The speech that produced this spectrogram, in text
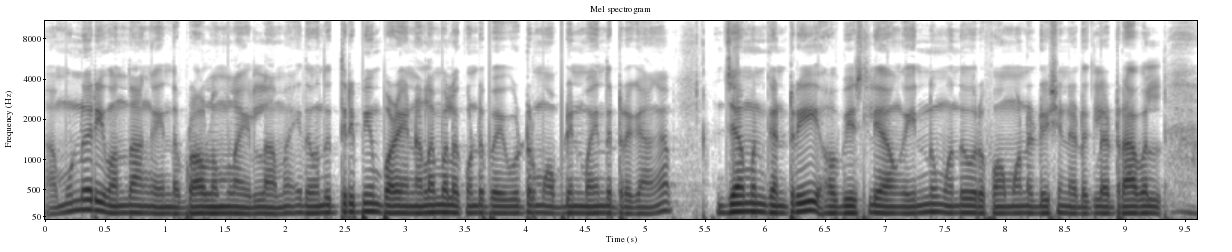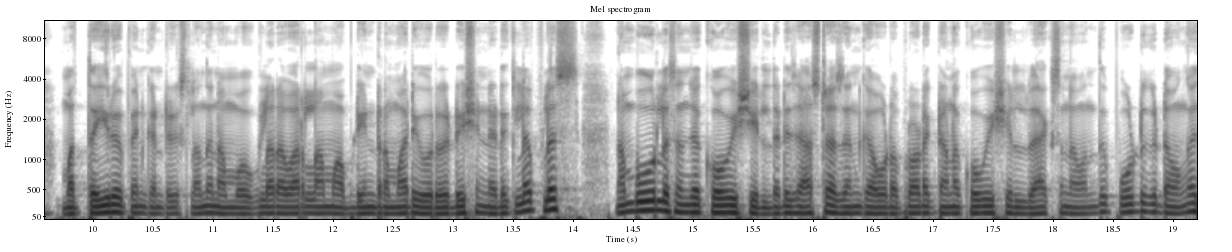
முன்னேறி வந்தாங்க இந்த ப்ராப்ளம்லாம் இல்லாமல். இதை வந்து திருப்பியும் பழைய நிலமையில் கொண்டு போய் விட்டுருமோ அப்படின்னு பயந்துட்டுருக்காங்க ஜெர்மன் கண்ட்ரி ஆப்வியஸ்லி அவங்க இன்னும் வந்து ஒரு ஃபார்மான டிசிஷன் எடுக்கல. ட்ராவல் மற்ற யூரோப்பியன் கண்ட்ரீஸ்லேருந்து வந்து நம்ம உள்ளார வரலாமா அப்படின்ற மாதிரி ஒரு டிசிஷன் எடுக்கல. ப்ளஸ் நம்ம ஊரில் செஞ்ச கோவிஷீல்டு தட் இஸ் ஆஸ்ட்ராசென்காவோட ப்ராடக்டான கோவிஷீல்டு வேக்சினை வந்து போட்டுக்கிட்டவங்க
